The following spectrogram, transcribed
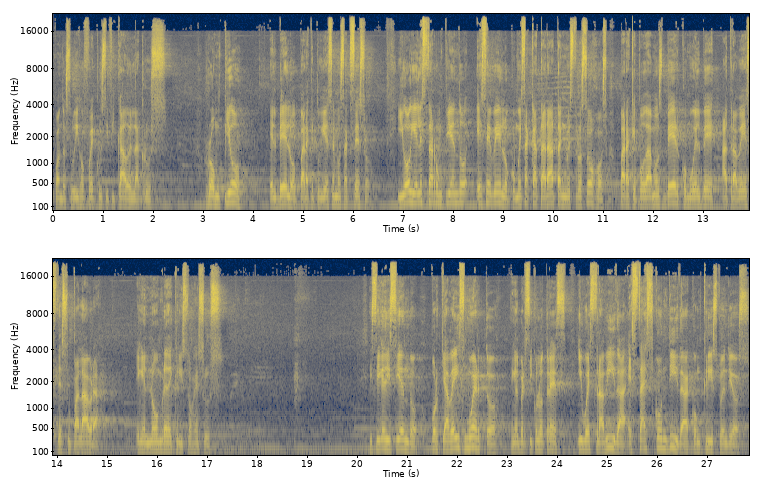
cuando su Hijo fue crucificado en la cruz. Rompió el velo para que tuviésemos acceso. Y hoy Él está rompiendo ese velo como esa catarata en nuestros ojos para que podamos ver como Él ve a través de su palabra en el nombre de Cristo Jesús. Y sigue diciendo, porque habéis muerto, en el versículo 3, y vuestra vida está escondida con Cristo en Dios.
